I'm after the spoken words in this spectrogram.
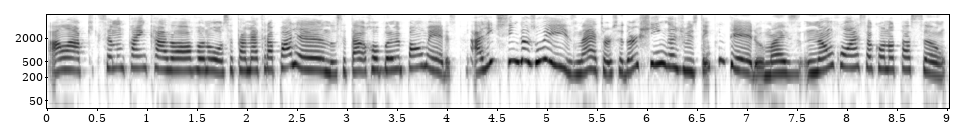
Ah lá, por que, você não tá em casa lavando? Você tá me atrapalhando, você tá roubando Palmeiras. A gente xinga juiz, né? Torcedor xinga juiz o tempo inteiro, mas não com essa conotação.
